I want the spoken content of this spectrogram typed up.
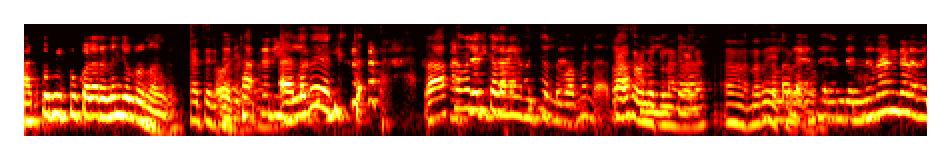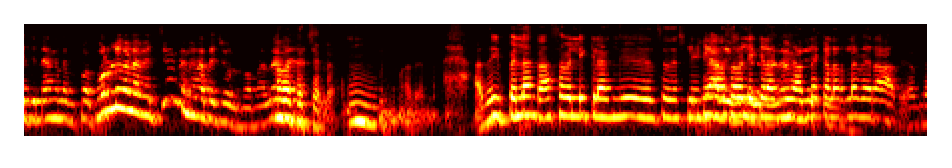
கத்தரிப்பு கலர்னு சொல்றோம் நாங்க. கத்தரி கத்தரி அல்லது ராசவள்ளி. இந்த- நிறங்களை வச்சு நாங்க இந்த பொ- பொருள்களை வச்சு அந்த நிறத்தை சொல்றோம் அதான் நிறத்தை சொல்லும் ம் அதான் அது இப்ப எல்லாம் ராசவல்லி கிழங்கு இது, கிழங்கு அந்த. கலர்ல வராது அந்த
